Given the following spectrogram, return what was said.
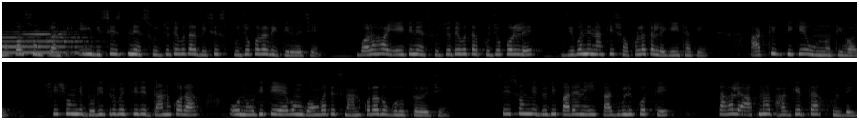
মকর সংক্রান্তি। এই বিশেষ দিনে সূর্য দেবতার বিশেষ পুজো করার রীতি রয়েছে। বলা হয়, এই দিনে সূর্য দেবতার পুজো করলে জীবনে নাকি সফলতা লেগেই থাকে, আর্থিক দিকে উন্নতি হয়। সেই সঙ্গে দরিদ্র ব্যক্তিদের দান করা ও নদীতে এবং গঙ্গাতে স্নান করারও গুরুত্ব রয়েছে। সেই সঙ্গে যদি পারেন এই কাজগুলি করতে, তাহলে আপনার ভাগ্যের দ্বার খুলবেই,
